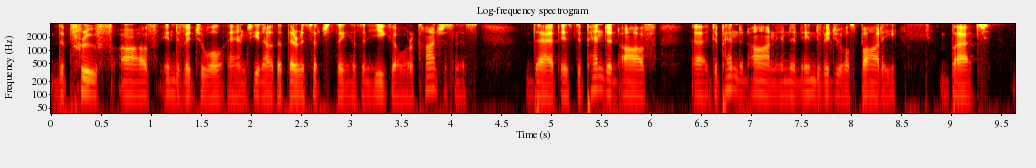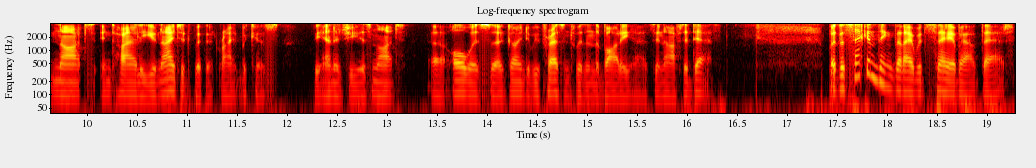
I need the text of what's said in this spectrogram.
the proof of individual and you know that there is such thing as an ego or consciousness that is dependent of uh, dependent on in an individual's body, but not entirely united with it, right? Because the energy is not uh, always uh, going to be present within the body as in after death. But the second thing that I would say about that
